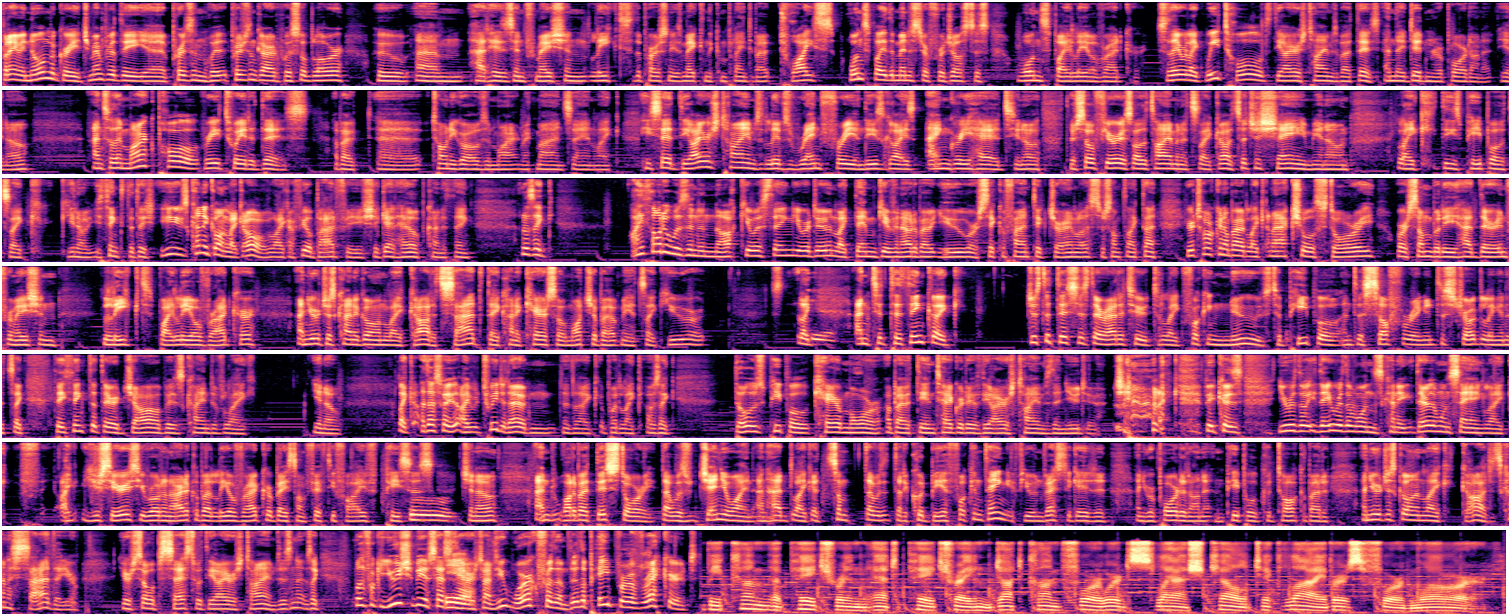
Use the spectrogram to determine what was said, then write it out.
But anyway, Noel McGree, do you remember the uh, prison whi- prison guard whistleblower who um, had his information leaked to the person was making the complaint about twice? Once by the Minister for Justice, once by Leo Varadkar. So they were like, we told the Irish Times about this, and they didn't report on it, you know? And so then Mark Paul retweeted this about uh, Tony Groves and Martin McMahon saying like he said the Irish Times lives rent free in these guys' angry heads. You know they're so furious all the time, and it's like oh, it's such a shame. You know, and like these people, it's like you know you think that they. He was kind of going like oh, like I feel bad for you. You should get help, kind of thing. And I was like. I thought it was an innocuous thing you were doing, like them giving out about you or sycophantic journalists or something like that. You're talking about like an actual story where somebody had their information leaked by Leo Varadkar, and you're just kind of going like, God, it's sad that they kind of care so much about me. It's like you're like, Yeah. and to to think like. Just that this is their attitude to like fucking news, to people, and to suffering, and to struggling, and it's like they think that their job is kind of like, you know, like uh, that's why I tweeted out and uh, like, but like I was like, those people care more about the integrity of the Irish Times than you do, like because you were the they were the ones kind of they're the ones saying like, I, you're serious? You wrote an article about Leo Varadkar based on 55 pieces, Mm. do you know? And what about this story that was genuine and had like a, some that was that it could be a fucking thing if you investigated it and you reported on it and people could talk about it and you're just going like, God, it's kind of sad that you're you're so obsessed with the Irish Times, isn't it? It's like, motherfucker, you should be obsessed with the Irish Times. You work for them. They're the paper of record. Become a patron at patreon.com forward slash Celtic Ligers for more.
